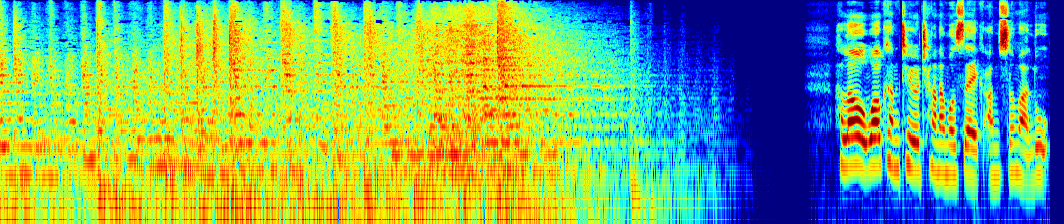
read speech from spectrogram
Música Hello, welcome to China Mosaic. I'm Su Lu.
